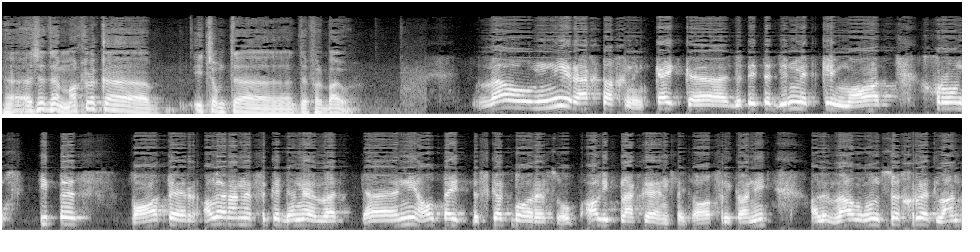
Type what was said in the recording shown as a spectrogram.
Ja, is dit 'n maklike iets om te te verbou? Wel, nie regtig nie. Kyk, uh dit het te doen met klimaat, grondtipes, water, allerlei sulke dinge wat uh, nie altyd beskikbaar is op al die plekke in Suid-Afrika nie. Alhoewel ons so groot land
